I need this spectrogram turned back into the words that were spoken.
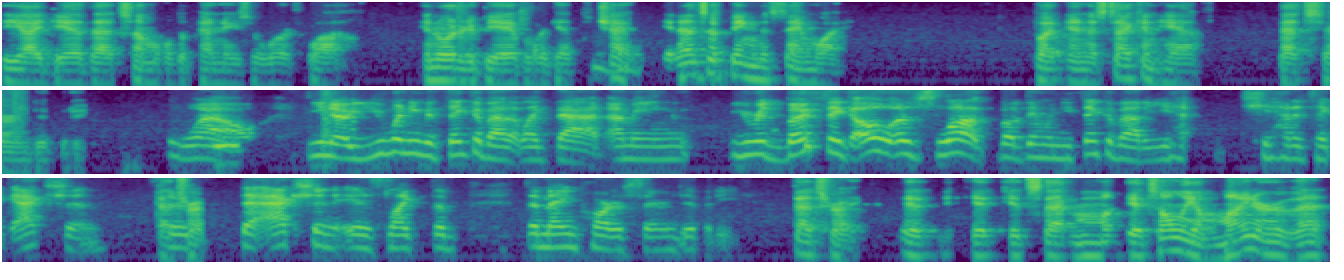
the idea that some older pennies are worthwhile in order to be able to get the check. Mm-hmm. It ends up being the same way. But in the second half, that's serendipity. Wow. You know, you wouldn't even think about it like that. I mean, you would both think, oh, it's luck. But then when you think about it, you ha- she had to take action. That's so right. The action is like the the main part of serendipity. That's right. It, it it's that it's only a minor event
